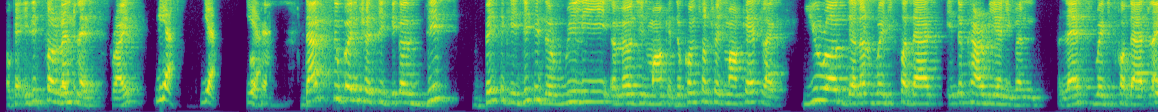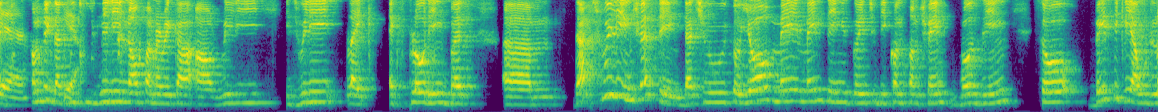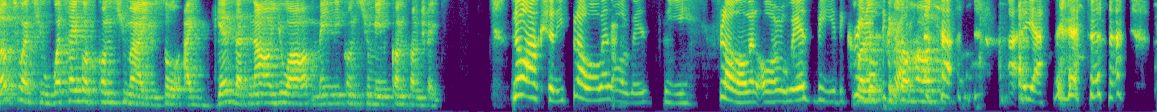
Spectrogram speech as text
Okay, is it solventless, right? Yes, yes, yeah. Okay, that's super interesting because this basically this is a really emerging market, the concentrate market. Like Europe, they're not ready for that. In the Caribbean, even less ready for that. Like yeah. something that yeah. we see really North America are really is really like exploding. But um, that's really interesting that you so your main main thing is going to be concentrate rosin so basically i would love to ask you what type of consumer are you? So i guess that now you are mainly consuming concentrate. No actually flower will always be flower will always be the cream of the crop. uh, yes.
